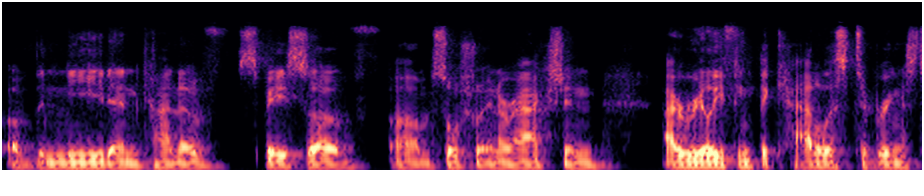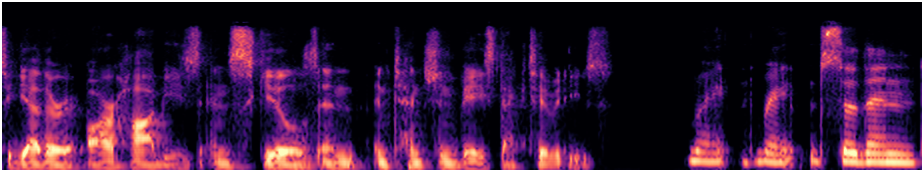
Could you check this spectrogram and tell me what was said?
of the need and kind of space of um, social interaction, I really think the catalyst to bring us together are hobbies and skills and intention based activities. Right, right. So then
